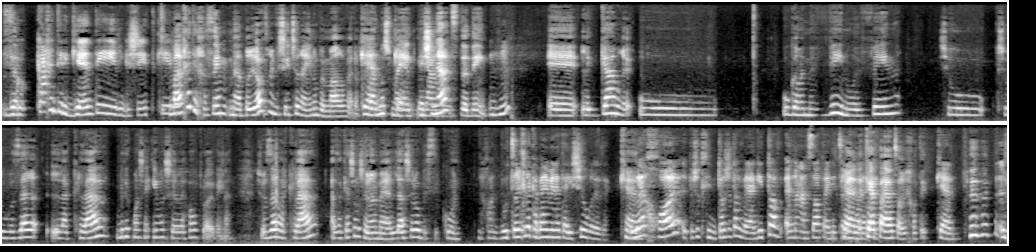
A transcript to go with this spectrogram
וכל כך אינטליגנטי רגשית, כאילו. מערכת יחסים מהבריאות רגשית שראינו במרוויל, כן, חד משמעית, כן, משני לגמרי. הצדדים. מהמם. אה, לגמרי, הוא... הוא גם מבין, הוא הבין שהוא, כשהוא עוזר לכלל, בדיוק כמו שאימא של הופ לא הבינה, כשהוא עוזר לכלל, אז הקשר שלו עם הילדה שלו בסיכון. נכון, והוא צריך לקבל ממנה את האישור לזה. כן. הוא לא יכול פשוט לנטוש אותו ולהגיד, טוב, אין מה לעשות, הייתי צריך... כן, ללכת." הקאפ היה צריך אותי. כן,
